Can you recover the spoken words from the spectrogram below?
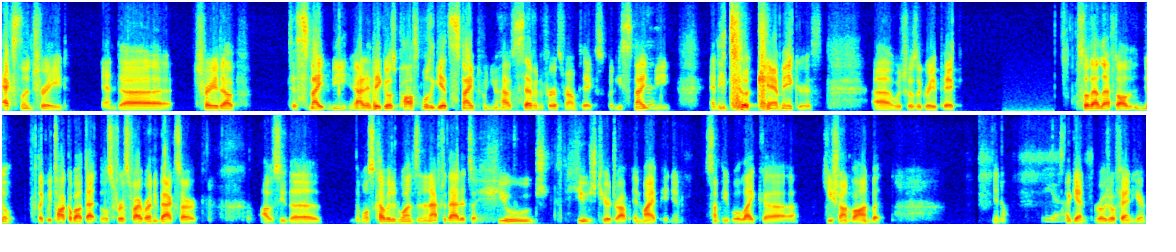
excellent trade and uh, trade up to snipe me. I didn't think it was possible to get sniped when you have seven first round picks, but he sniped me, and he took Cam Akers, uh, which was a great pick. So that left all you know, like we talk about that. Those first five running backs are obviously the the most coveted ones, and then after that, it's a huge, huge teardrop, in my opinion. Some people like uh, Ke'Shawn Vaughn, but you know, yeah. again, Rojo fan here.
